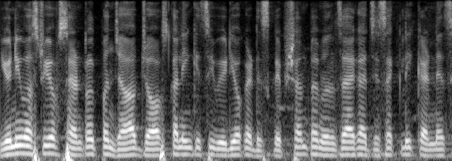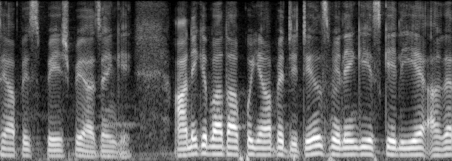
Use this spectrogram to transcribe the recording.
University of Central Punjab jobs का लिंक इसी वीडियो के डिस्क्रिप्शन पर मिल जाएगा, जिसे क्लिक करने से आप इस पेज पे आ जाएँगे। आने के बाद आपको यहाँ पे डिटेल्स मिलेंगी इसके लिए। अगर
